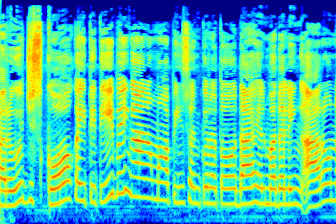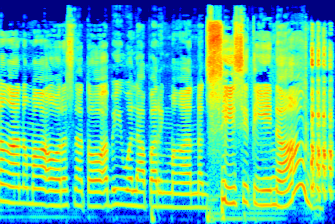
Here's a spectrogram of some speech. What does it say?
Haru, Diyos ko, kay titibay nga ng mga pinsan ko na to dahil madaling araw na nga ng mga oras na to, abay wala pa rin mga nagsisitinag.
